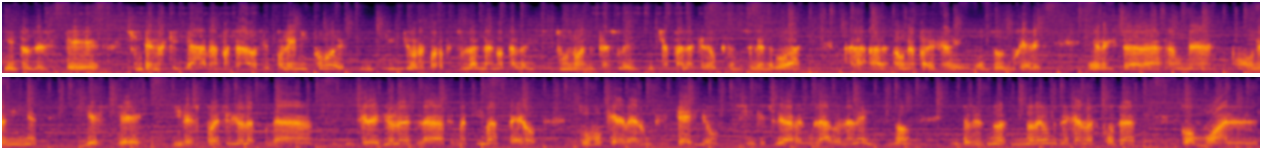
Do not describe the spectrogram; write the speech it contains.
Y entonces eh, es un tema que ya ha pasado, es polémico. yo recuerdo que tú la, nota la diste tú, ¿no? En el caso de, Chapala, creo que se le negó a, a, una pareja de, dos mujeres eh, registrada a una, a una niña. Y este y después se dio la, se le dio la, afirmativa, pero tuvo que haber un criterio sin que estuviera regulado en la ley, ¿no? Entonces no, no debemos dejar las cosas como al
